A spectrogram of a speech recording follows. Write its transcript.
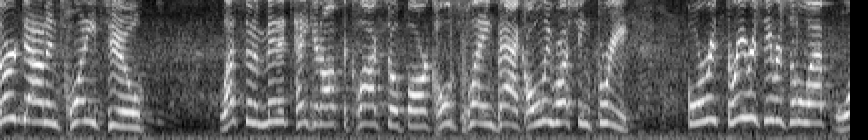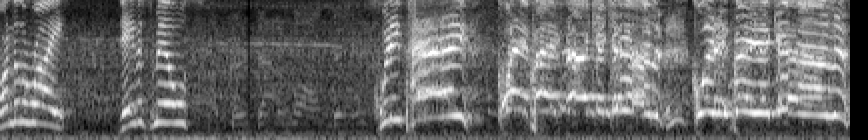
Third down and 22. Less than a minute taken off the clock so far. Colts playing back, only rushing three. Four, three receivers to the left, one to the right. Davis Mills. Kwity Paye! Kwity Paye sack again! Kwity Paye again!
